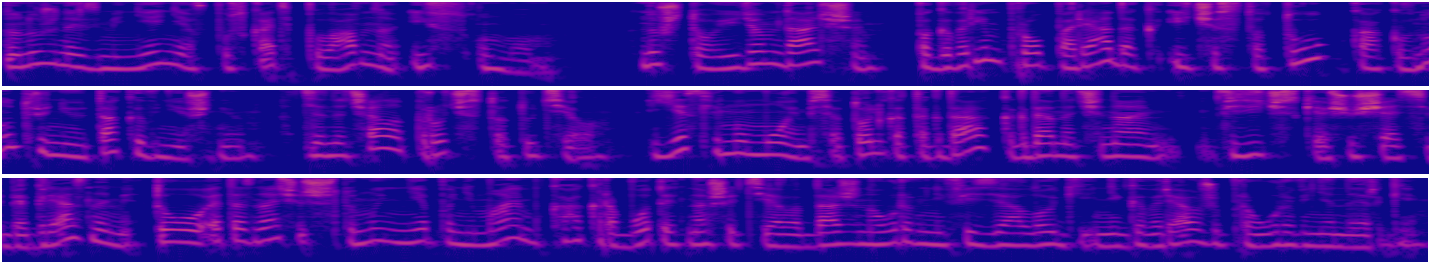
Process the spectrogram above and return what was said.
но нужно изменения впускать плавно и с умом. Ну что, идем дальше. Поговорим про порядок и чистоту, как внутреннюю, так и внешнюю. Для начала про чистоту тела. Если мы моемся только тогда, когда начинаем физически ощущать себя грязными, то это значит, что мы не понимаем, как работает наше тело, даже на уровне физиологии, не говоря уже про уровень энергии.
